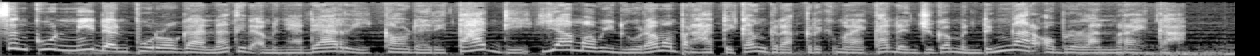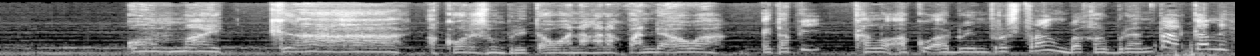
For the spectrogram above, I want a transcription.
Sengkuni dan Purogana tidak menyadari kalau dari tadi Yamawidura memperhatikan gerak-gerik mereka dan juga mendengar obrolan mereka. Oh my god, aku harus memberitahu anak-anak Pandawa. Eh tapi kalau aku aduin terus terang bakal berantakan nih,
